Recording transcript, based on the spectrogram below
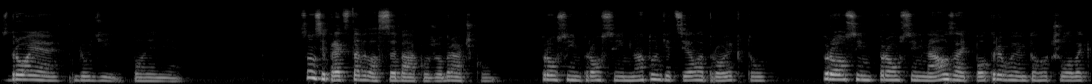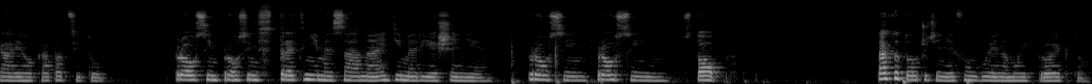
Zdroje, ľudí, plnenie. Som si predstavila seba ako žobráčku. Prosím, prosím, naplňte ciele projektu, Prosím, prosím, naozaj potrebujem toho človeka a jeho kapacitu. Prosím, prosím, stretnime sa a nájdime riešenie. Prosím, prosím, stop. Takto to určite nefunguje na mojich projektoch.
